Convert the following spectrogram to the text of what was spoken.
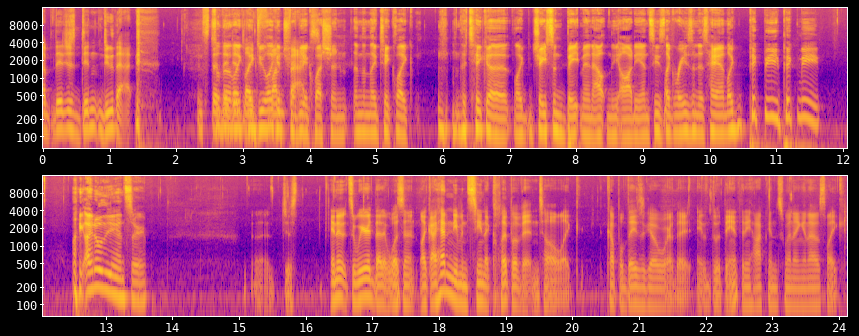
uh, they just didn't do that. Instead, so they, did, like, they do like a fun trivia facts. question and then they take like they take a like Jason Bateman out in the audience. He's like raising his hand like pick me, pick me. Like I know the answer. Uh, just, and it's weird that it wasn't like I hadn't even seen a clip of it until like couple days ago, where they with the Anthony Hopkins winning, and I was like,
